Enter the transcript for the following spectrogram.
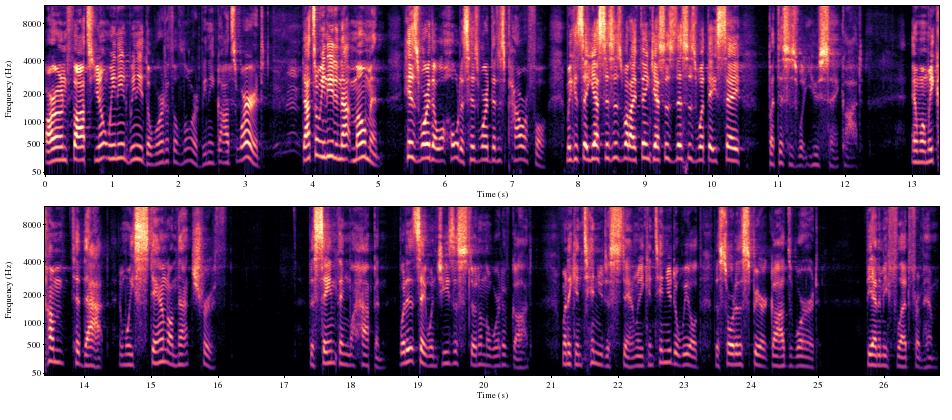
our own thoughts. You know what we need? We need the word of the Lord. We need God's word. That's what we need in that moment. His word that will hold us, His word that is powerful. We can say, Yes, this is what I think. Yes, this is what they say. but this is what you say, God. And when we come to that and we stand on that truth, the same thing will happen. What did it say when Jesus stood on the Word of God? When he continued to stand, when he continued to wield the sword of the Spirit, God's Word, the enemy fled from him.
